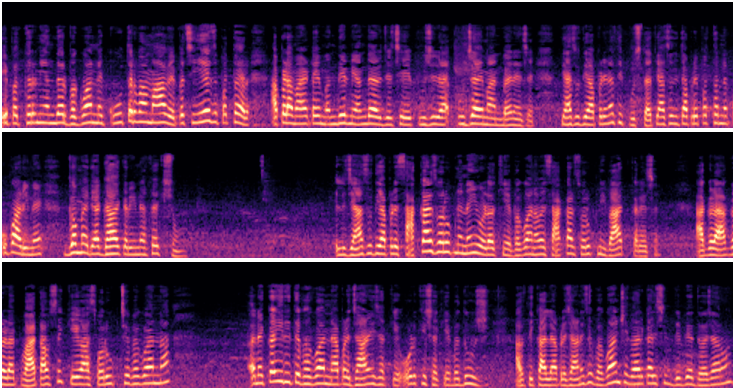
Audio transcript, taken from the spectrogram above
એ પથ્થરની અંદર ભગવાનને કોતરવામાં આવે, પછી એ જ પથ્થર આપણા માટે મંદિરની અંદર જે છે એ પૂજા, પૂજાયમાન બને છે. ત્યાં સુધી આપણે નથી પૂછતા. ત્યાં સુધી તો આપણે પથ્થરને ઉપાડીને ગમે ત્યાં ઘા કરીને ફેંકશું. એટલે જ્યાં સુધી આપણે સાકાર સ્વરૂપને નહીં ઓળખીએ, ભગવાન હવે સાકાર સ્વરૂપની વાત કરે છે. આગળ આગળ વાત આવશે કેવા સ્વરૂપ છે ભગવાનના? અને કઈ રીતે ભગવાનને આપણે જાણી શકીએ, ઓળખી શકીએ, બધું જ આવતીકાલે આપણે જાણીશું. ભગવાન શ્રી દ્વારકાધીશની દિવ્ય ધ્વજારોહણ,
